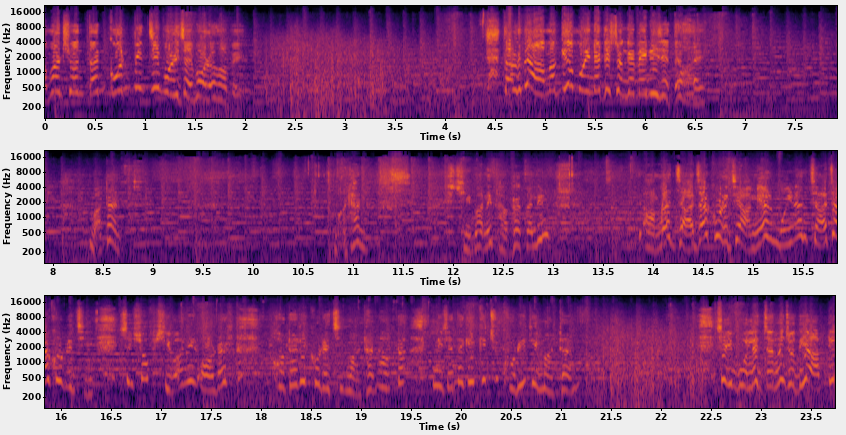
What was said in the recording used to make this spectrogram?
আমার সন্তান কোন পিতৃ পরিচয় বড় হবে? তাহলে তো আমাকেও মৈনাকের সঙ্গে বেরিয়ে যেতে হয়। মাঠান মাঠান, শিবানী থাকাকালীন আমরা যা যা করেছি, আমি আর মৈনা যা যা করেছি, সেসব শিবানীর অর্ডার অর্ডারই করেছি মাঠান। আমরা নিজে থেকে কিছু করিনি মাঠান। সেই ভুলের জন্য যদি আপনি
